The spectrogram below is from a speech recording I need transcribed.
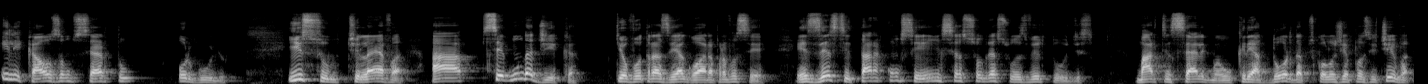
e lhe causa um certo orgulho. Isso te leva à segunda dica, que eu vou trazer agora para você. Exercitar a consciência sobre as suas virtudes. Martin Seligman, o criador da psicologia positiva,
